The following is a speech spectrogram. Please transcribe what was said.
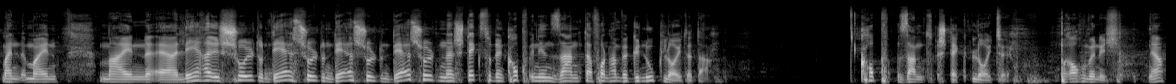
mein, mein, mein äh, Lehrer ist schuld und der ist schuld und der ist schuld und der ist schuld und dann steckst du den Kopf in den Sand. Davon haben wir genug Leute da. Kopfsandsteckleute. Brauchen wir nicht. Ja?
